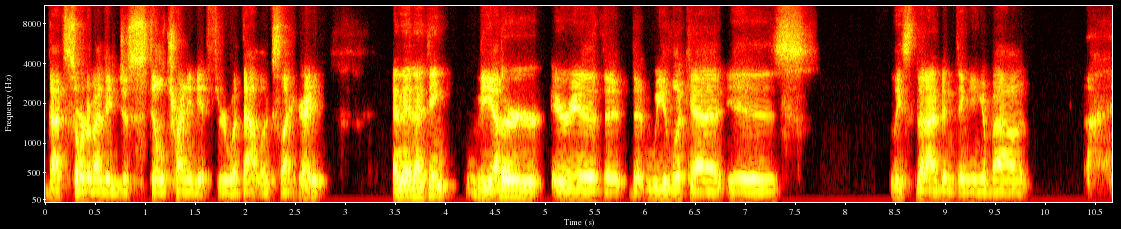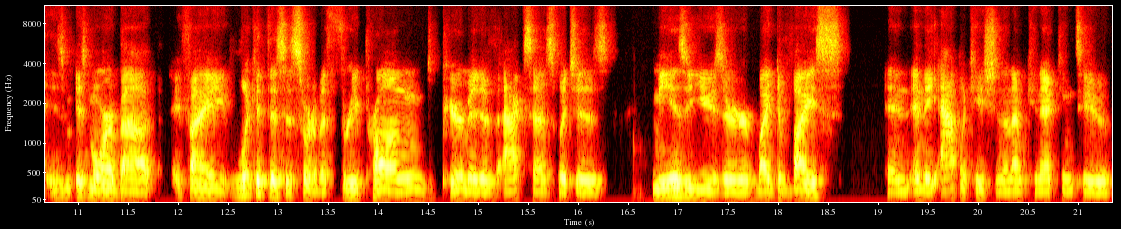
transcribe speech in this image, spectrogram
that's sort of I think just still trying to get through what that looks like, right? And then I think the other area that that we look at is, at least that I've been thinking about, is is more about if I look at this as sort of a three pronged pyramid of access, which is me as a user, my device, and and the application that I'm connecting to.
